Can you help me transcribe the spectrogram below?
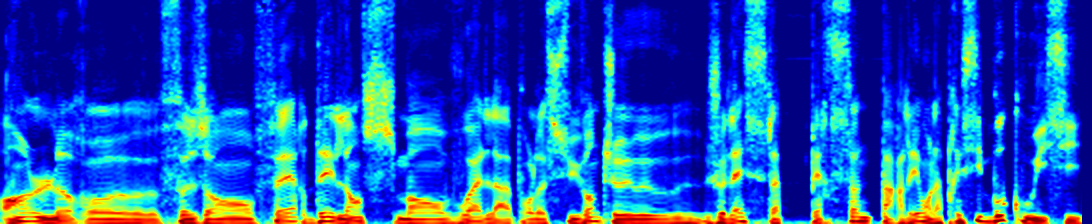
en leur euh, faisant faire des lancements. Voilà, pour la suivante, je, je laisse la personne parler. On l'apprécie beaucoup ici.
